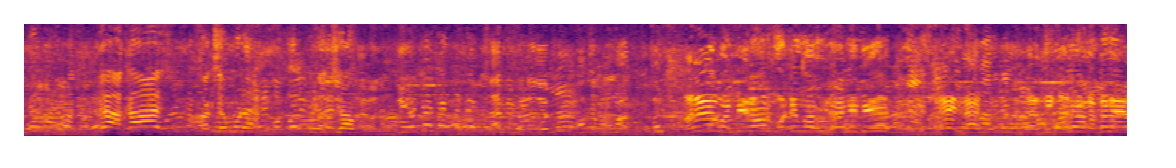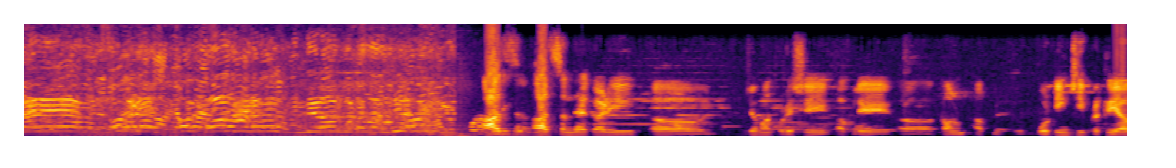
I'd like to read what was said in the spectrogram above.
ए आकाश सक्षम पुढे सक्षम. अरे मंदिरावर मोठे मारून राहिले ते. आज आज संध्याकाळी जेव्हा थोडीशी आपले काउंट आपले वोटिंगची प्रक्रिया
